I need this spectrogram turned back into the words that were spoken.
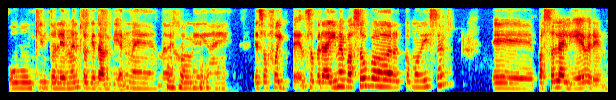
hubo un quinto elemento que también me, me dejó medio ahí. Eso fue intenso, pero ahí me pasó por, como dicen, eh, pasó la liebre.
